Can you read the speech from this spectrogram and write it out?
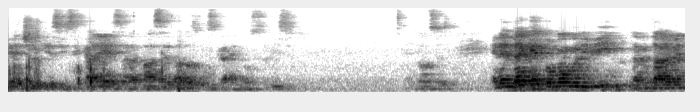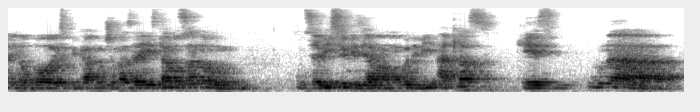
el hecho de que si se cae esa base de datos, pues caen dos servicios. Entonces, en el backend por MongoDB, lamentablemente no puedo explicar mucho más de ahí, estamos usando un, un servicio que se llama MongoDB Atlas, que es una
